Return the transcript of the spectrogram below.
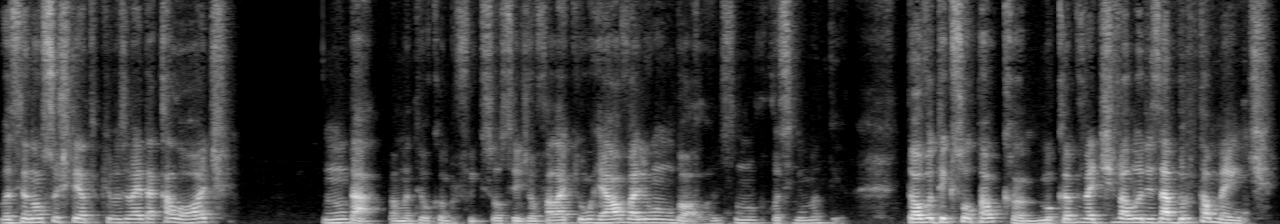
você não sustenta que você vai dar calote. Não dá para manter o câmbio fixo. Ou seja, eu falar que um real vale um dólar. Isso eu não vou conseguir manter. Então eu vou ter que soltar o câmbio. Meu câmbio vai te valorizar brutalmente.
